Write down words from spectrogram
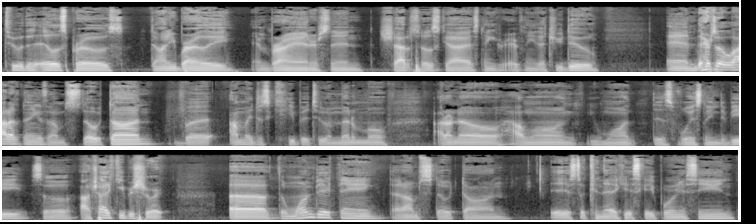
two of the illest pros, Donny Barley and Brian Anderson. Shout out to those guys. Thank you for everything that you do. And there's a lot of things I'm stoked on, but I'm going to just keep it to a minimal. I don't know how long you want this voice thing to be, so I'll try to keep it short. Uh, the one big thing that I'm stoked on is the Connecticut skateboarding scene.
